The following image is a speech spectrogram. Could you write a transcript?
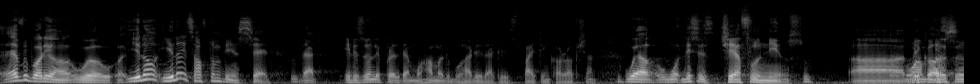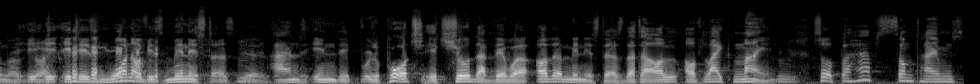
everybody will, you know, you know, it's often been said that it is only President Muhammadu Buhari that is fighting corruption. Well, this is cheerful news. Uh, because it, it is one of his ministers, yes. and in the report it showed that there were other ministers that are of like mind. Mm. So perhaps sometimes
